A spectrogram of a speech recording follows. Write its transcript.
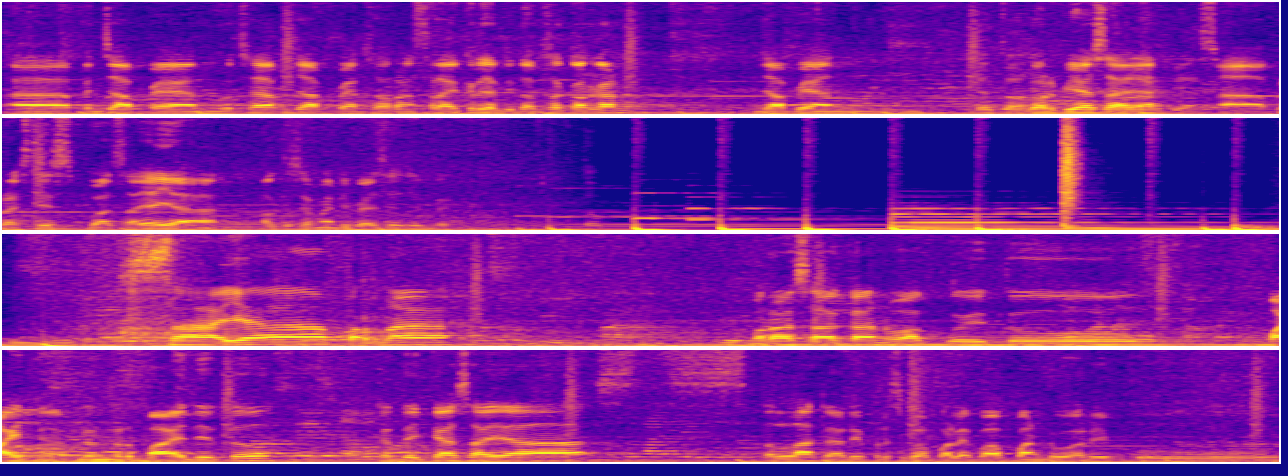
uh, pencapaian menurut saya pencapaian seorang striker jadi top skor kan pencapaian Betul. luar biasa luar ya biasa. Uh, prestis buat saya ya waktu saya main di PSIS itu. Saya pernah merasakan waktu itu pahitnya, benar-benar pahit itu ketika saya setelah dari Persiba Balikpapan 2016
